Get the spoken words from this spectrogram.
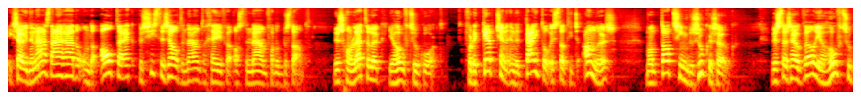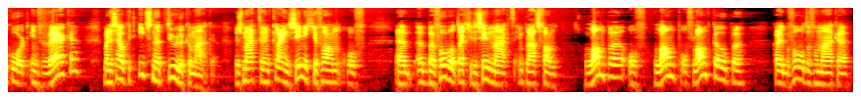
Ik zou je daarnaast aanraden om de alt tag precies dezelfde naam te geven als de naam van het bestand. Dus gewoon letterlijk je hoofdzoekwoord. Voor de caption en de title is dat iets anders, want dat zien bezoekers ook. Dus daar zou ik wel je hoofdzoekwoord in verwerken, maar dan zou ik het iets natuurlijker maken. Dus maak er een klein zinnetje van, of uh, bijvoorbeeld dat je de zin maakt in plaats van lampen of lamp of lamp kopen, kan je bijvoorbeeld ervan maken:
